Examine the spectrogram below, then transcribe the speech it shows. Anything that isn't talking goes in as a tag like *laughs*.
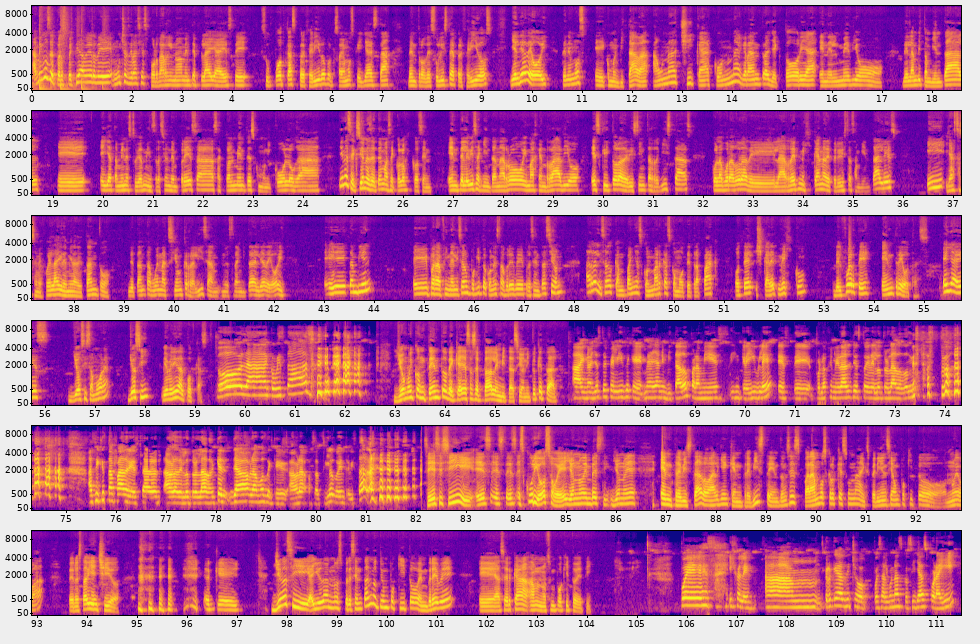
Amigos de Perspectiva Verde, muchas gracias por darle nuevamente play a este su podcast preferido, porque sabemos que ya está dentro de su lista de preferidos. Y el día de hoy tenemos eh, como invitada a una chica con una gran trayectoria en el medio del ámbito ambiental. Eh, ella también estudió administración de empresas, actualmente es comunicóloga, tiene secciones de temas ecológicos en, en Televisa Quintana Roo, Imagen Radio, escritora de distintas revistas, colaboradora de la Red Mexicana de Periodistas Ambientales y ya hasta se me fue el aire, mira, de tanto, de tanta buena acción que realiza nuestra invitada el día de hoy. Eh, también, eh, para finalizar un poquito con esta breve presentación, ha realizado campañas con marcas como Tetra Pak, Hotel Xcaret México, Del Fuerte, entre otras. Ella es Josie Zamora. Josie, bienvenida al podcast. Hola, ¿cómo estás? *laughs* Yo muy contento de que hayas aceptado la invitación. ¿Y tú qué tal? Ay, no, yo estoy feliz de que me hayan invitado. Para mí es increíble. Este, por lo general yo estoy del otro lado. ¿Dónde *laughs* estás tú? Así que está padre estar ahora del otro lado. Que ya hablamos de que ahora, o sea, sí los voy a entrevistar. *laughs* Sí, sí, sí. Es, es, es, es curioso, ¿eh? Yo no, yo no he entrevistado a alguien que entreviste. Entonces, para ambos creo que es una experiencia un poquito nueva, pero está bien chido. *laughs* ok. Yo sí, ayúdanos presentándote un poquito en breve eh, acerca, háblanos un poquito de ti. Pues, híjole, creo que has dicho pues algunas cosillas por ahí.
